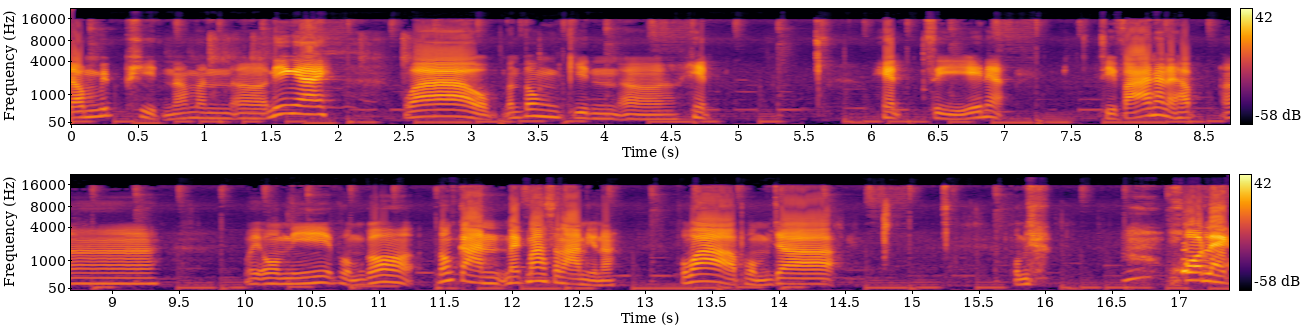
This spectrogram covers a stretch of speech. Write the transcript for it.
จำไม่ผิดนะมันเอ่อนี่ไง ว้าว มันต้องกินเอ่อเห็ด เห็ดสีเนี่ย สีฟ้านั่นแหละครับอ่าไบโอมนี้ผมก็ต้องการแมกมาสลามอยู่นะ เพราะว่าผมจะ ผมจะ โคตรแหลก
